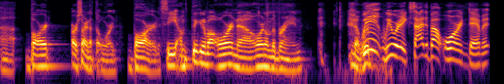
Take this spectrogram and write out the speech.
Uh, Bard, or sorry, not the Ornn, Bard. See, I'm thinking about Ornn now. Ornn on the brain. No, we we were excited about Orin damn it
